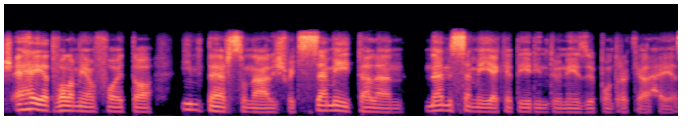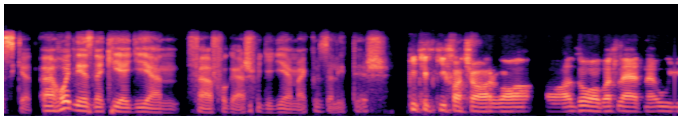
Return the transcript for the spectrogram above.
És ehelyett valamilyen fajta impersonális vagy személytelen nem személyeket érintő nézőpontra kell helyezkedni. Hogy nézne ki egy ilyen felfogás, vagy egy ilyen megközelítés? Kicsit kifacsarva a dolgot lehetne úgy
